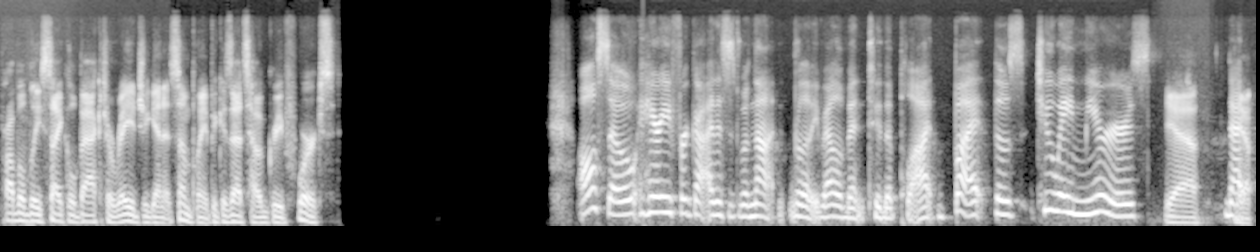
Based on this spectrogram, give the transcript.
probably cycle back to rage again at some point because that's how grief works. Also, Harry forgot this is was not really relevant to the plot, but those two-way mirrors. Yeah. That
